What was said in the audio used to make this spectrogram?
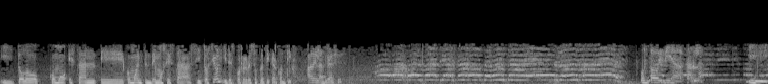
y todo cómo están, eh, cómo entendemos esta situación y después regreso a platicar contigo. Adelante. Gracias. justo hoy día Carla y,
